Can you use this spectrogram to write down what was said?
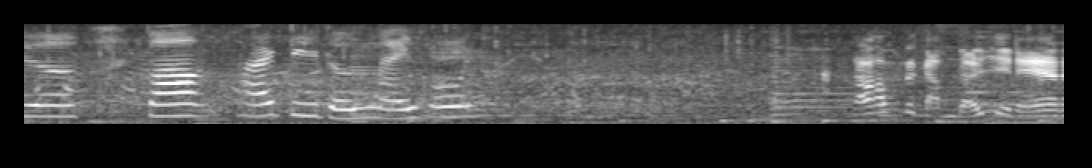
đưa con thấy đi đường này thôi. Tao không? Có cầm để gì nè?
